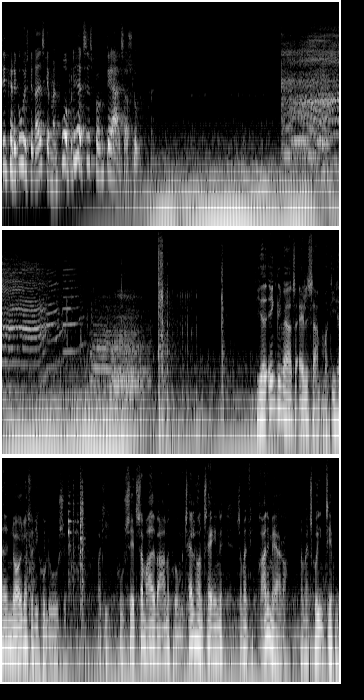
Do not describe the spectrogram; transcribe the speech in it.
det pædagogiske redskab, man bruger på det her tidspunkt, det er altså at slå. De havde enkeltværelser alle sammen, og de havde nøgler, så de kunne låse. Og de kunne sætte så meget varme på metalhåndtagene, så man fik brændemærker, når man skulle ind til dem.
